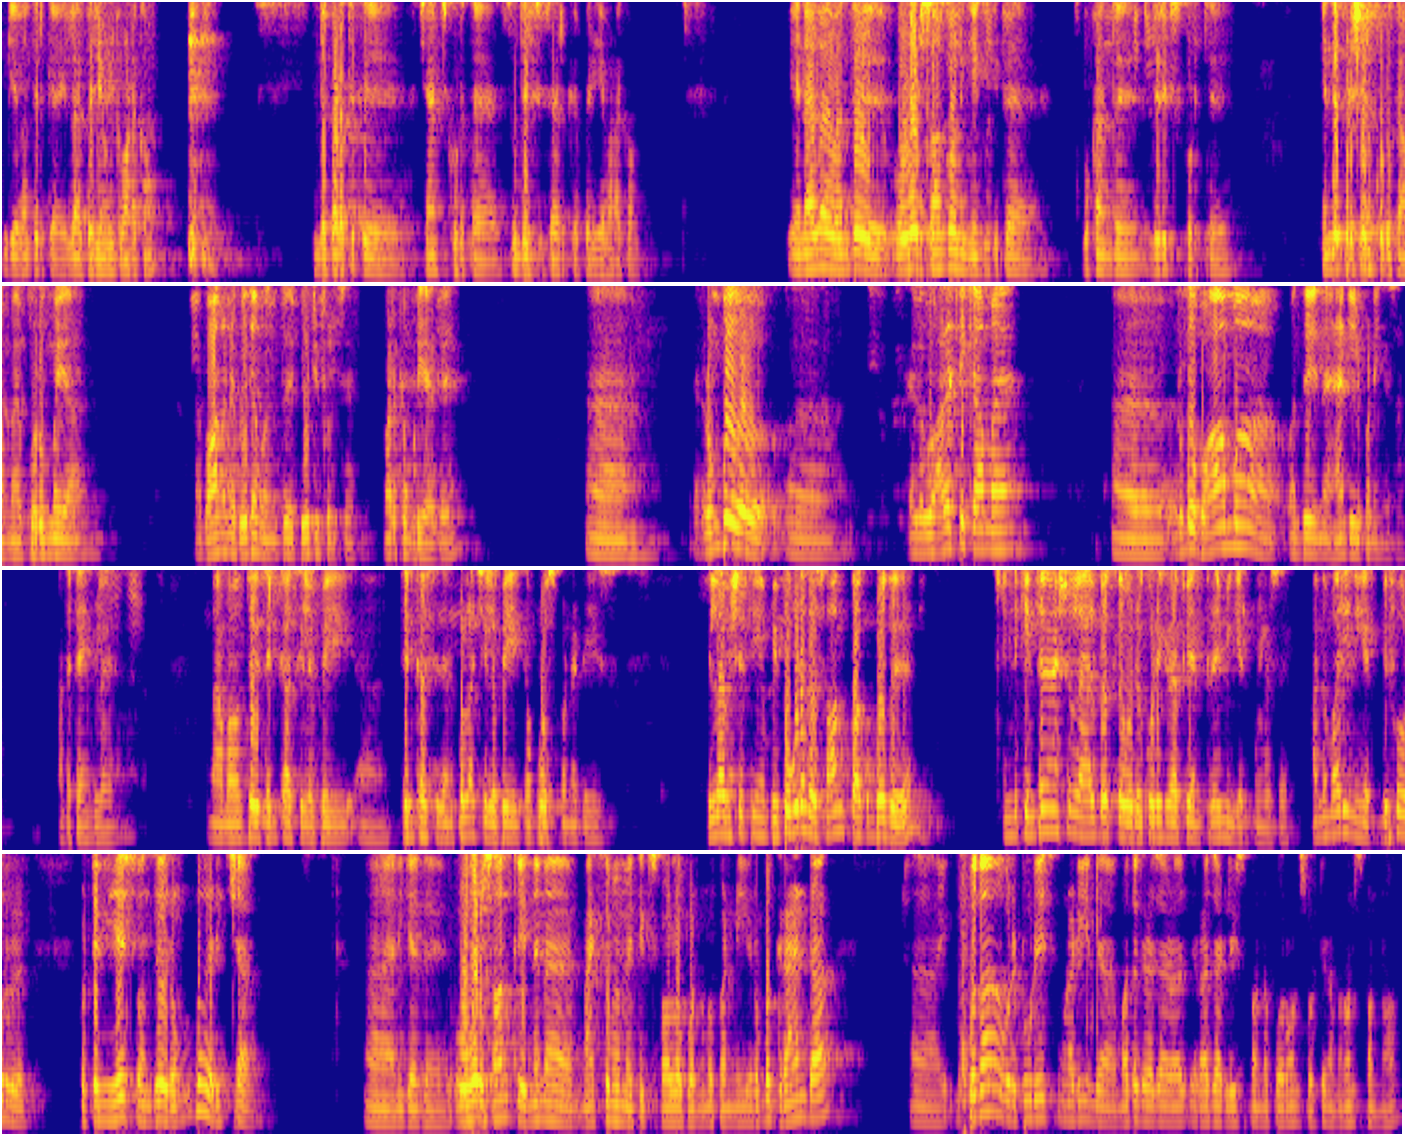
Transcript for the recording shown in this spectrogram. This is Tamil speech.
இங்கே வந்திருக்க எல்லா பெரியவங்களுக்கும் வணக்கம். இந்த படத்துக்கு சான்ஸ் கொடுத்த சுந்தர் சி சாருக்கு பெரிய வணக்கம். என்னால் வந்து ஒவ்வொரு சாங்கும் நீங்கள் எங்ககிட்ட உட்காந்து லிரிக்ஸ் கொடுத்து எந்த ப்ரெஷரும் கொடுக்காம பொறுமையாக வாங்கின விதம் வந்து பியூட்டிஃபுல் சார் மறக்க முடியாது. ரொம்ப அலட்டிக்காம ரொம்ப வாமா வந்து என்ன ஹேண்டில் பண்ணீங்க சார் அந்த டைம்ல நாம் வந்து தென்காசியில் போய் தென்காசி தான் பொள்ளாச்சியில் போய் கம்போஸ் பண்ண டேஸ் எல்லா விஷயத்தையும் இப்போ கூட அந்த சாங் பார்க்கும்போது இன்னைக்கு இன்டர்நேஷனல் ஆல்பத்தில் ஒரு கொரியோகிராஃபி அண்ட் ஃப்ரேமிங் இருக்கும்ல சார் அந்த மாதிரி நீங்கள் பிஃபோர் ஒரு டென் இயர்ஸ் வந்து ரொம்ப ரிச்சா நீங்கள் அதை ஒவ்வொரு சாங்க்கு என்னென்ன மேக்ஸிமம் எத்திக்ஸ் ஃபாலோ பண்ணணுமோ பண்ணி ரொம்ப கிராண்டாக இப்போதான் ஒரு டூ டேஸ்க்கு முன்னாடி இந்த மதக ராஜா ராஜா ரிலீஸ் பண்ண போகிறோம்னு சொல்லிட்டு நம்ம அனௌன்ஸ் பண்ணோம்.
